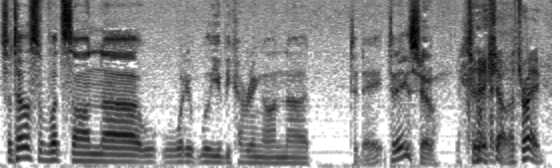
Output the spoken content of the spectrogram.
So tell us what's on. Uh, what will you be covering on uh, today? Today's show. today's show. That's right.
